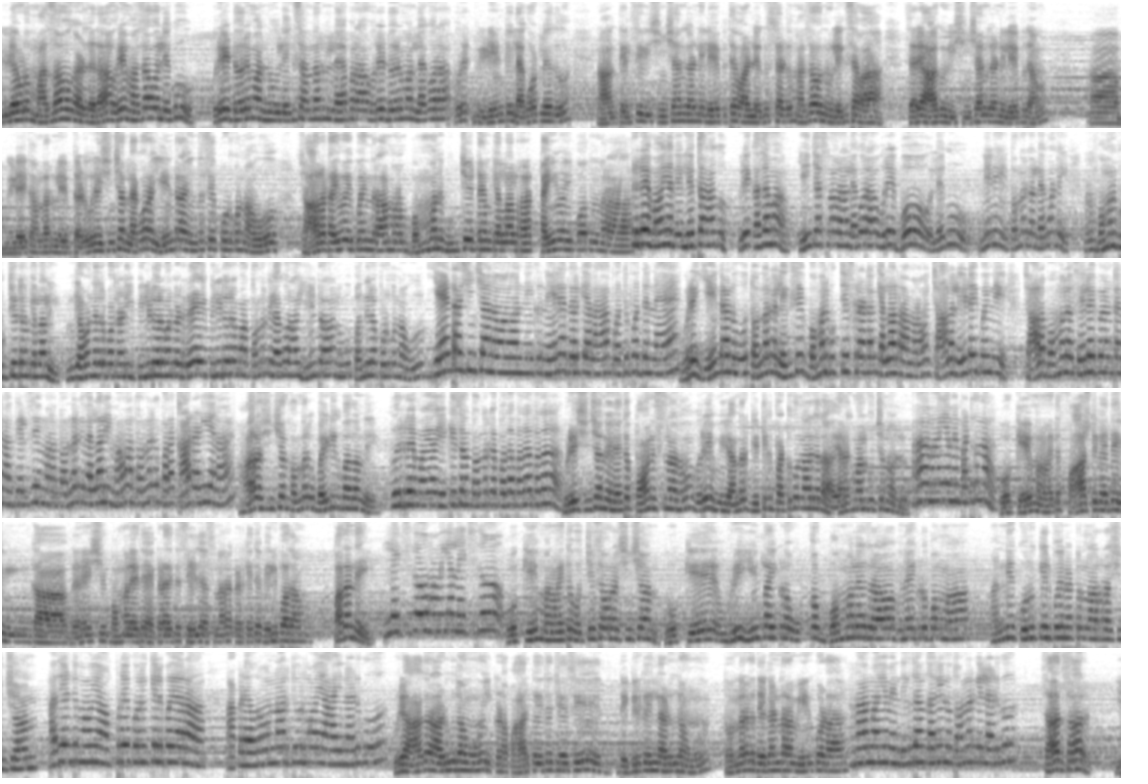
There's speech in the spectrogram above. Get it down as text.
వీడెవడు మజావుగాడు కదా. ఒరే మజావో లేకు ఒరే డోరేమాన్ నువ్వు లెగిసి అందరిని లేపరా. ఒరే డోరేమాన్ లేకరా ఒరే వీడేంటి లేకోవట్లేదు నాకు తెలిసి ఈ షింషాన్ గారిని లేపితే వాడు లెగుస్తాడు. మజావు నువ్వు లెగిసావా? సరే ఆగు ఈ షింషాన్ గారిని లేపుదాం. వీడైతే అందరిని లేపుతాడు. షింషాన్ లేకరా ఏంట్రా ఇంతసేపు పడుకున్నావు? చాలా టైం అయిపోయిందిరా మనం బొమ్మని బుక్ చేయడానికి వెళ్ళాలిరా. టైం అయిపోతుందిరా. రే మావయ్య నేను లేపుతా నాకు రే ఏం చేస్తున్నావురా? లేకురా ఒరే బో లేగు. నేనే తొందరగా లేకండి మనం బొమ్మను బుక్ చేయడానికి వెళ్ళాలి. ఇంకెవరు నిద్రపోతున్నాడు? ఈ పిల్లి రే ఈ పిల్లి డోరేమా తొందరగా లేకురా ఏంట్రా నువ్వు పందిలా పడుకున్నావు? ఏంట్రా నీకు నేనే దొరికానా? పొద్దు పొద్దున్నే. ఒరే ఏంట్రా తొందరగా లెగిసి బొమ్మలు బుక్ చేసుకురావడానికి వెళ్ళాలరా మనం చాలా లేట్ అయిపోయింది. చాలా బొమ్మలు సేల్ అయిపోయి ఉంటాయి నాకు తెలిసి. మనం తొందరగా వెళ్ళాలి మామ. తొందరగా పద కార్ రెడీయేనా ఆరా తొందరగా బయటికి పదండి. కుర్రే మాయ ఎక్కేసాను తొందరగా పద పద పద. ఒరే షించాన్ నేనైతే పాన్ ఇస్తున్నాను. ఒరే మీరు అందరు గట్టిగా పట్టుకున్నారు కదా వెనకమాల కూర్చున్న వాళ్ళు. ఆ మాయ మేము పట్టుకున్నాం. ఓకే మనం అయితే ఫాస్ట్గా అయితే ఇంకా గణేష్ బొమ్మలు అయితే ఎక్కడైతే సేల్ చేస్తున్నారో అక్కడికైతే వెళ్ళిపోదాం పదండి. ఓకే మనం అయితే వచ్చేసాం రా షింషాన్ ఓకే ఒరే ఏంట్రా ఇక్కడ ఒక్క బొమ్మ లేదురా వినాయకుడు బొమ్మ? అన్ని కొనుక్కెళ్ళిపోయినట్టున్నారు రా షింషాన్ అదేంటి మామయ్య అప్పుడే కొనుక్కెళ్ళిపోయారా? అక్కడ ఎవరు ఉన్నారు చూడు మామయ్య ఆయన అడుగు. ఒరే ఆగరా అడుగుదాము. ఇక్కడ పార్క్ అయితే చేసి దగ్గరికి వెళ్ళి అడుగుదాము. తొందరగా దిగండి రా మీరు కూడా. ఆ మామయ్య మేము దిగుతాం కానీ నువ్వు తొందరగా వెళ్ళి అడుగు. సార్ సార్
